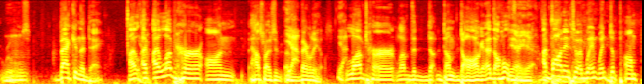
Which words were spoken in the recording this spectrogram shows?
Rules mm-hmm. back in the day. I, I, I loved her on Housewives of Yeah. Beverly Hills. Yeah. Loved her. Loved the d- dumb dog. uh, The whole Yeah, thing. yeah, I bought into it. Went, went to Pump.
